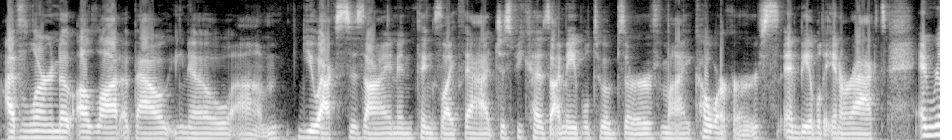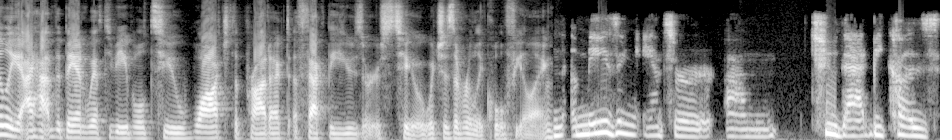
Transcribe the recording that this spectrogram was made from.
I've learned a, lot about, you know, um, UX design and things like that just because I'm able to observe my coworkers and be able to interact. And really, I have the bandwidth to be able to watch the product affect the users too, which is a really cool feeling. An amazing answer um, to that because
